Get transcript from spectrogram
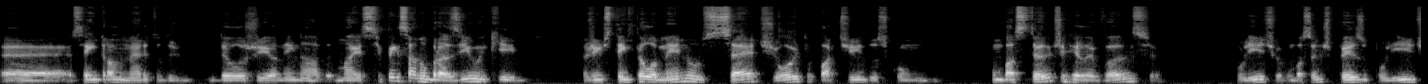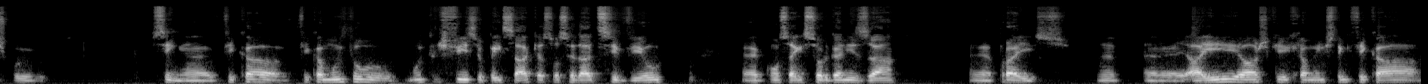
É, sem entrar no mérito de ideologia nem nada. Mas se pensar no Brasil, em que a gente tem pelo menos sete, oito partidos com, com bastante relevância política, com bastante peso político. Sim, é, fica, fica muito, muito difícil pensar que a sociedade civil é, consegue se organizar é, para isso. Né? É, aí eu acho que realmente tem que ficar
